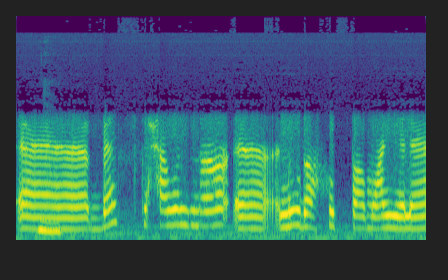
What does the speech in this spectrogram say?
آه بس حاولنا آه نوضع خطة معينة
